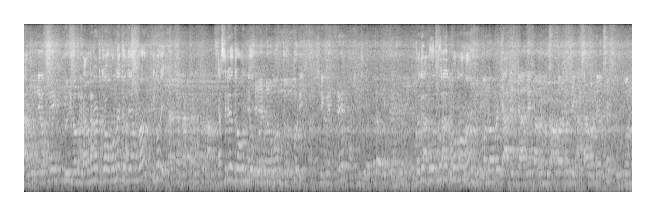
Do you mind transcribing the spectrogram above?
কার্বন ডাইঅক্সাইড তৈরি হবে কার্বনেট দ্রবণে যদি আমরা কি করি? অ্যাসিডের দ্রবণ যোগ করি। অ্যাসিডের দ্রবণ যোগ করি সেক্ষেত্রে যদি বুদবুদ উৎপন্ন হয়? উৎপন্ন হবে যাদের যা দেখে আমরা বুঝতে পারব যে কি কার্বন ডাইঅক্সাইড উৎপন্ন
